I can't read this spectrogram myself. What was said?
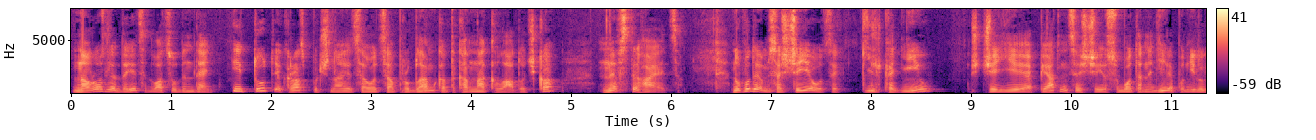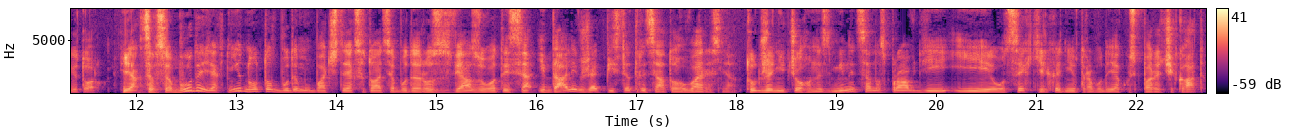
на розгляд дається 21 день. І тут якраз починається оця проблемка, така накладочка, не встигається. Ну, подивимося, ще є оцих кілька днів. Ще є п'ятниця, ще є субота, неділя, понеділок, вівторок. Як це все буде? Як ні, ну то будемо бачити, як ситуація буде розв'язуватися і далі вже після 30 вересня. Тут вже нічого не зміниться насправді, і оцих кілька днів треба буде якось перечекати.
